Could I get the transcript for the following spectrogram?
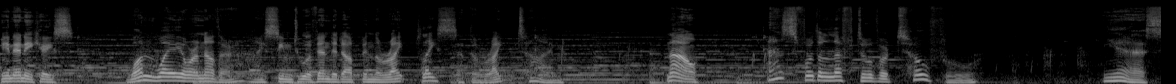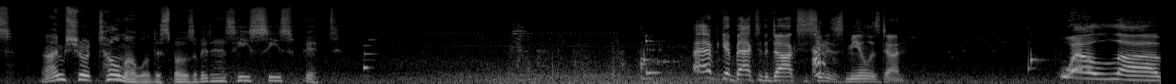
In any case, one way or another, I seem to have ended up in the right place at the right time. Now, as for the leftover tofu... Yes, I'm sure Thoma will dispose of it as he sees fit. Have to get back to the docks as soon as this meal is done. Well, uh,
